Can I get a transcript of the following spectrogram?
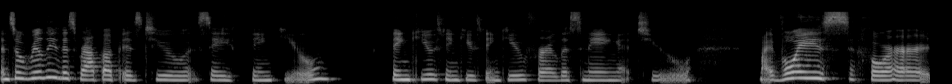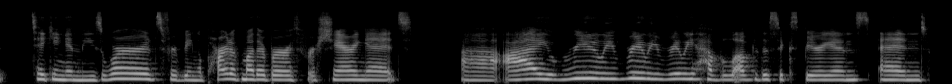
And so really this wrap up is to say thank you. Thank you thank you thank you for listening to my voice for taking in these words for being a part of mother birth for sharing it. Uh, i really really really have loved this experience and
